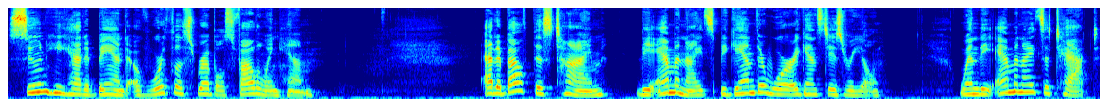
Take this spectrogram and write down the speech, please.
Soon he had a band of worthless rebels following him. At about this time, the Ammonites began their war against Israel. When the Ammonites attacked,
